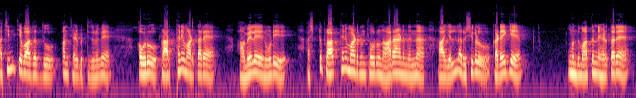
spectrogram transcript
ಅಚಿಂತ್ಯವಾದದ್ದು ಅಂತ ಹೇಳಿಬಿಟ್ಟಿದ್ರು ಅವರು ಪ್ರಾರ್ಥನೆ ಮಾಡ್ತಾರೆ. ಆಮೇಲೆ ನೋಡಿ, ಅಷ್ಟು ಪ್ರಾರ್ಥನೆ ಮಾಡಿದಂಥವರು ನಾರಾಯಣನನ್ನು ಆ ಎಲ್ಲ ಋಷಿಗಳು ಕಡೆಗೆ ಒಂದು ಮಾತನ್ನು ಹೇಳ್ತಾರೆ,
